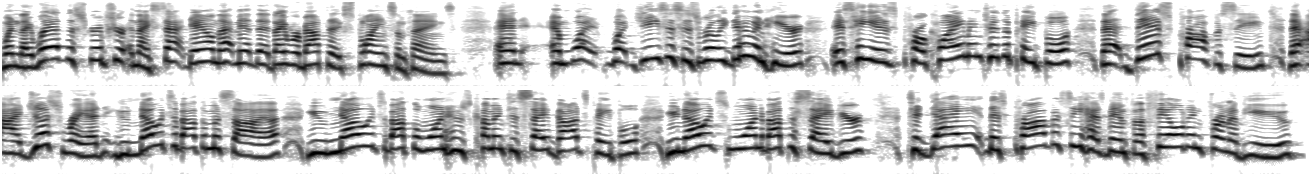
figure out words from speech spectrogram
when they read the scripture and they sat down, that meant that they were about to explain some things. And, and what, what Jesus is really doing here is he is proclaiming to the people that this prophecy that I just read, you know it's about the Messiah, you know it's about the one who's coming to save God's people, you know it's one about the Savior. Today, this prophecy has been fulfilled in front of you.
